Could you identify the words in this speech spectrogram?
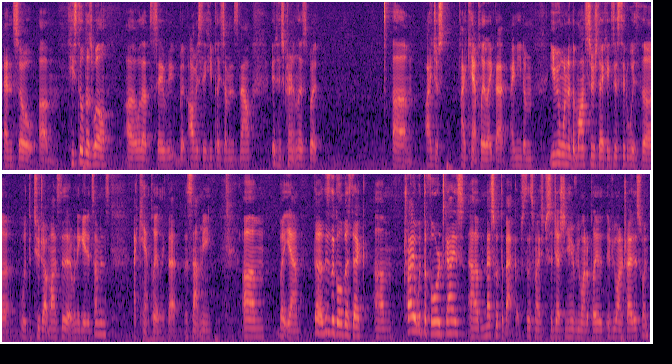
and so um, he still does well. Uh, without to say, but obviously he plays summons now in his current list, but um, I just I can't play like that. I need them. Even when the monsters deck existed with the with the two drop monster that negated summons, I can't play like that. That's not me. Um, but yeah, the, this is the Golbez deck. Um, try it with the forwards, guys. Uh, mess with the backups. That's my suggestion here. If you want to play, if you want to try this one.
